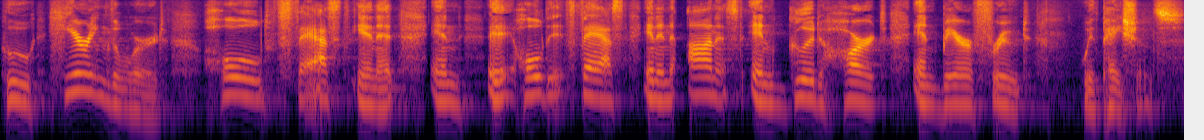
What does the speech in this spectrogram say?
who, hearing the word, hold fast in it and eh, hold it fast in an honest and good heart and bear fruit with patience.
